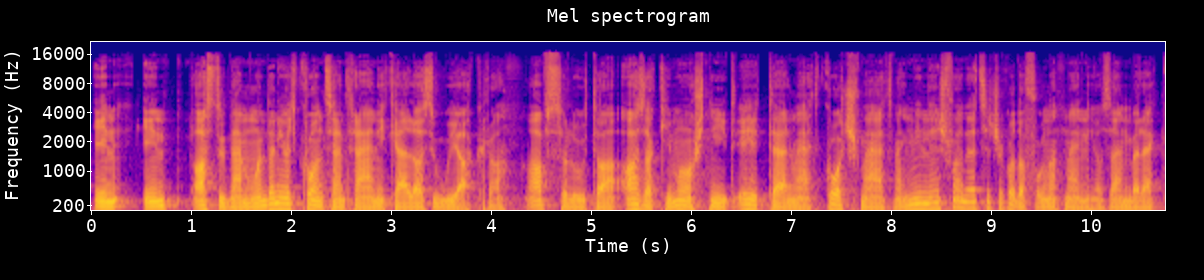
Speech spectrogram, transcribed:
én, én azt tudnám mondani, hogy koncentrálni kell az újakra. Abszolút az, aki most nyit éttermet, kocsmát, meg minden, és majd egyszer csak oda fognak menni az emberek,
